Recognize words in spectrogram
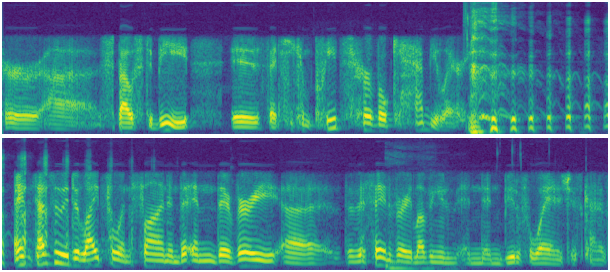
her uh, spouse to be is that he completes her vocabulary, and it's absolutely delightful and fun, and and they're very uh, they say it in a very loving and, and, and beautiful way, and it's just kind of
